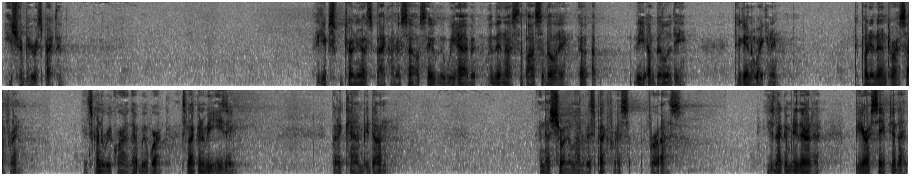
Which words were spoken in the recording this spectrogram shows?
he should be respected. He keeps turning us back on ourselves. We have it within us the possibility, the, uh, the ability to gain awakening, to put an end to our suffering. It's going to require that we work. It's not going to be easy, but it can be done. And that's showing a lot of respect for us. For us, He's not going to be there to be our safety net.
